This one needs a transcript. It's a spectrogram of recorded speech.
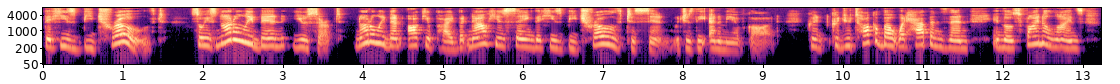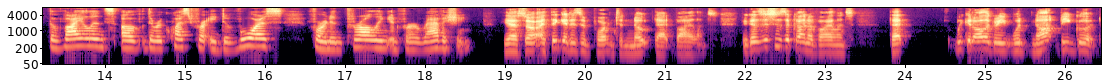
that he's betrothed. So he's not only been usurped, not only been occupied, but now he's saying that he's betrothed to sin, which is the enemy of God. Could could you talk about what happens then in those final lines, the violence of the request for a divorce, for an enthralling, and for a ravishing? Yeah, so I think it is important to note that violence because this is a kind of violence that we could all agree would not be good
